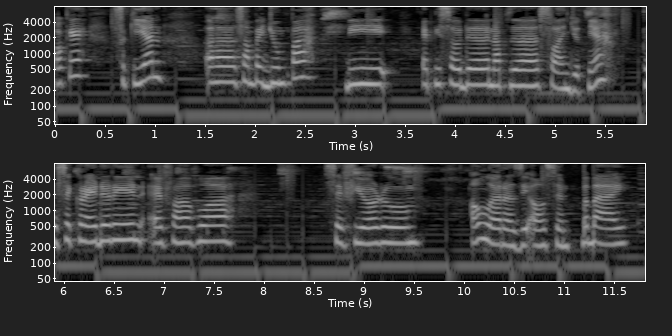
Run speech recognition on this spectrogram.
Oke sekian uh, sampai jumpa di episode nafza selanjutnya. Tesekredorin, Evalwa, Save your room. Allah Razi Olsen. Bye bye.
